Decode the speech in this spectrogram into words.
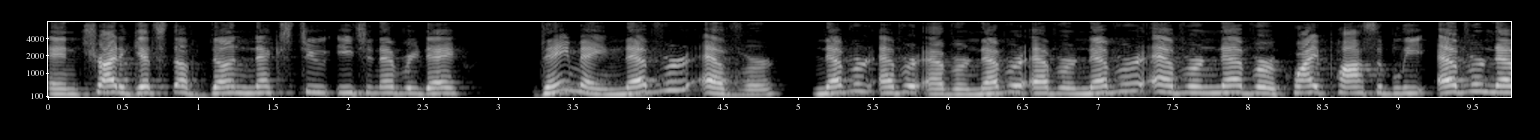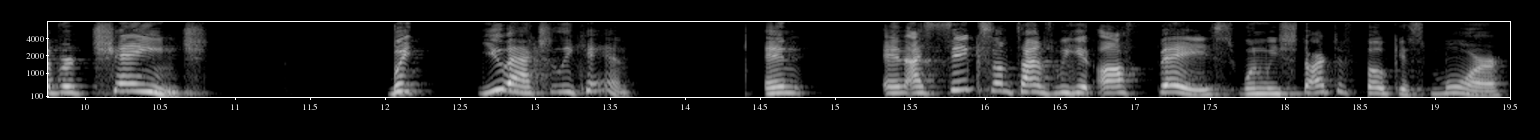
and try to get stuff done next to each and every day, they may never, ever never, ever, ever, never, ever, never, ever, never, quite possibly ever, never change. But you actually can. And and I think sometimes we get off base when we start to focus more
